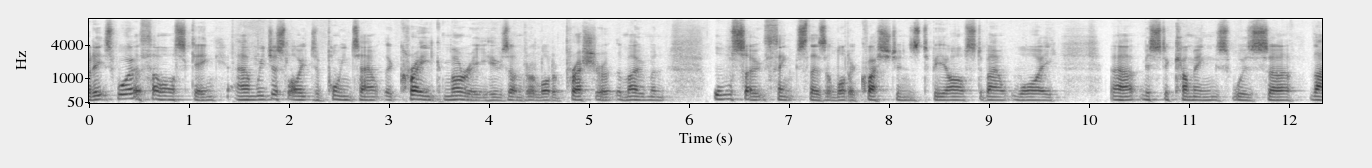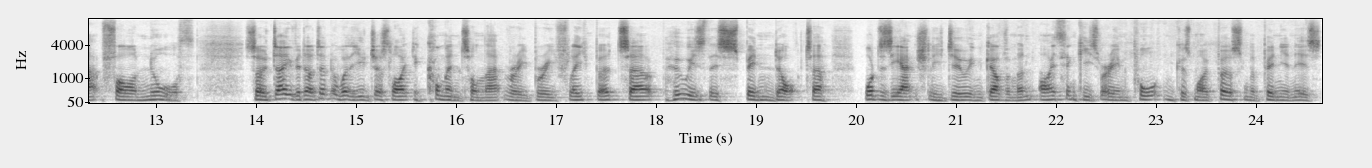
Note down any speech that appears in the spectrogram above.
But it's worth asking. And we just like to point out that Craig Murray, who's under a lot of pressure at the moment, also thinks there's a lot of questions to be asked about why uh, Mr. Cummings was uh, that far north. So David, I don't know whether you'd just like to comment on that very briefly, but uh, who is this spin doctor? What does he actually do in government? I think he's very important because my personal opinion is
